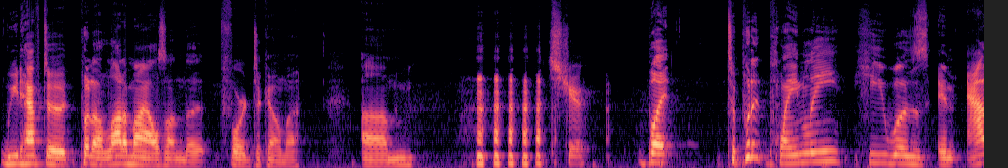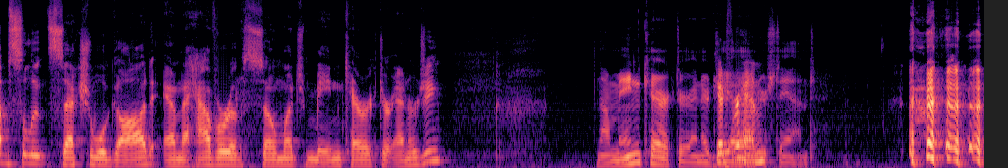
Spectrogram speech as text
we'd have to put a lot of miles on the Ford Tacoma. Um, It's true. but to put it plainly, he was an absolute sexual god and a haver of so much main character energy. Now, main character energy, Good for I him. understand.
